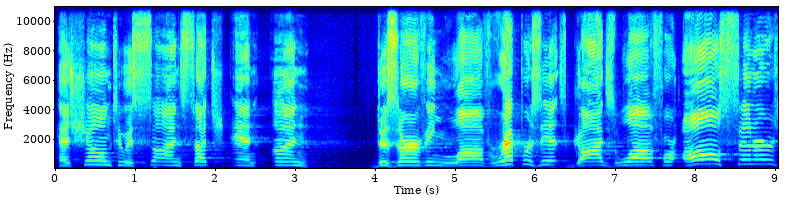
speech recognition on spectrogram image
has shown to his son, such an undeserving love, represents God's love for all sinners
